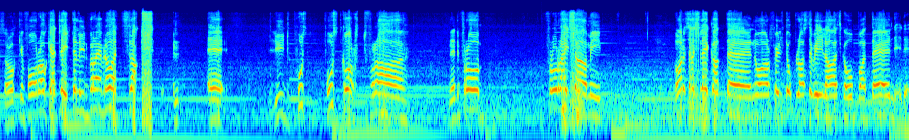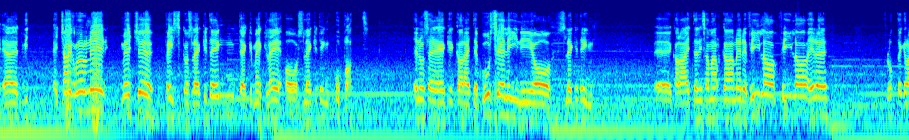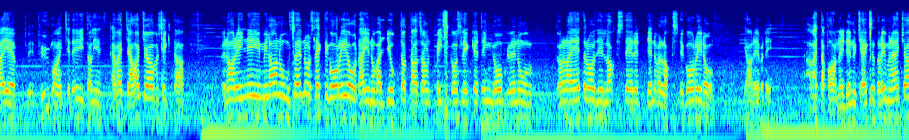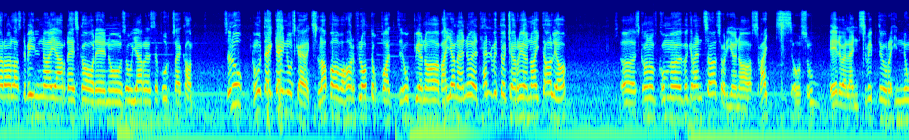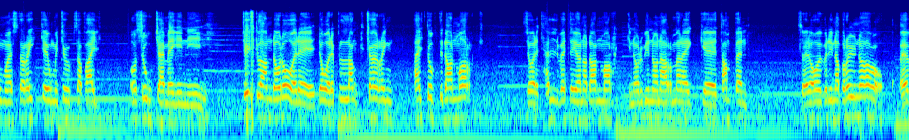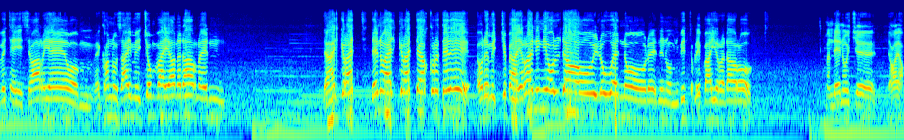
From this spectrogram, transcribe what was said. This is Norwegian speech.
Så dere får dere et lite lydbrev, da. Et slags eh, lydpostkort fra Nede fra fra reisa mi. Nå har det seg slik at eh, nå har jeg fylt opp lastebiler. Jeg skal opp igjen. Jeg kjører ned mye fisk og slike ting. Tar med klær og slike ting opp igjen. Det er noe som jeg hva det heter, Busselini og slike ting. Eh, hva det heter disse merkene? Er det Fila? Fila, er det flotte greier? Puma, er ikke det italiensk? Jeg vet ikke, jeg har ikke oversikt. Men når du er inne i Milano, så er det noe slikt det går i, og de er nå veldig opptatt av sånn fisk og slike ting òg. Hva er det de heter da? Laks, det er, denne vel laks det går i, da? Ja, det er vel det. Jeg vet da faen. Det er nå ikke jeg som driver med det. Jeg kjører lastebilen og gjør det jeg skal, og det er nå så gjør jeg så fort som jeg kan. Så nå, nå tenker jeg nå skal jeg slappe av og ha det flott opp, opp gjennom veiene. Nå er det et helvete å kjøre gjennom Italia. Så skal nå komme over grensa, så er det gjennom Sveits, og så er det vel en svipptur innom Østerrike, om jeg ikke husker feil. Og så kommer jeg inn i Tyskland, og da er det, da er det plankkjøring helt opp til Danmark. Så er det et helvete gjennom Danmark når du begynner å nærme deg eh, tampen. Så er det over denne bruna og over til Sverige, og mm, jeg kan nå si mye om veiene der. Er det er helt greit. Det er nå helt greit, det er akkurat det det er. Og det er mye bedre enn inni Olda og i Loen, og det det begynt å bli bedre der òg. Men det er nå ikke Ja, ja.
